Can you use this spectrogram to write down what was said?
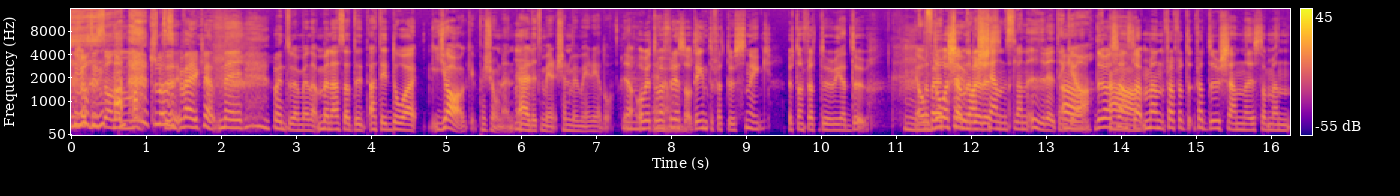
det låter någon makt. Låter- Verkligen. Nej, det var inte så jag menar. Men alltså att det, att det är då jag personen är lite mer, känner mig mer redo. Ja, och vet du varför det är så? Det är inte för att du är snygg utan för att du är du. Ja, och För för då att känner du har du dig- känslan i dig tänker jag. Du har känsla, men för, för, att, för att du känner dig som en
